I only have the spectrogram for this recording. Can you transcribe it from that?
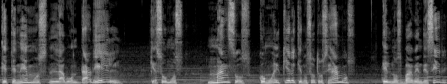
que tenemos la bondad de Él, que somos mansos como Él quiere que nosotros seamos, Él nos va a bendecir,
